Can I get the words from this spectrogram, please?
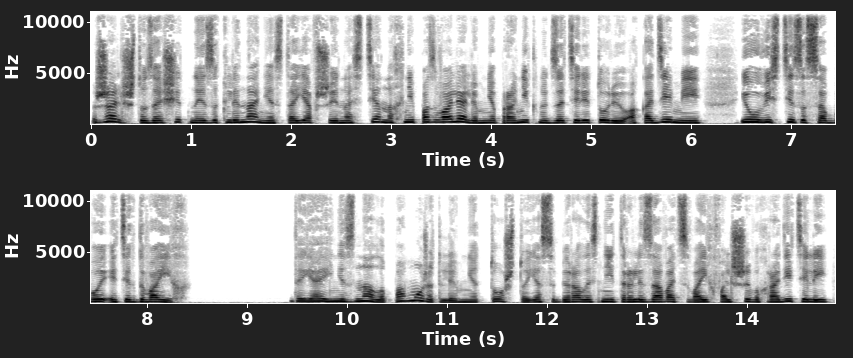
Жаль, что защитные заклинания, стоявшие на стенах, не позволяли мне проникнуть за территорию Академии и увести за собой этих двоих. Да я и не знала, поможет ли мне то, что я собиралась нейтрализовать своих фальшивых родителей,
